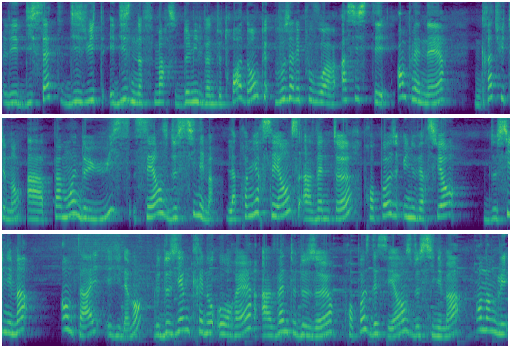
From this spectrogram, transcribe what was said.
les 17, 18 et 19 mars 2023. Donc, vous allez pouvoir assister en plein air gratuitement à pas moins de 8 séances de cinéma. La première séance à 20h propose une version de cinéma en taille évidemment. Le deuxième créneau horaire à 22h propose des séances de cinéma en anglais.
